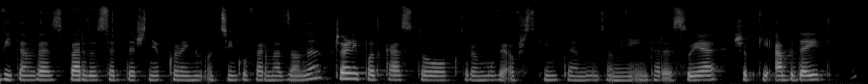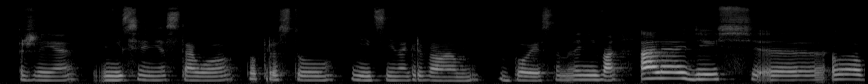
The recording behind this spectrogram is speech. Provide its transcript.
Witam Was bardzo serdecznie w kolejnym odcinku Farmazony, czyli podcastu, w którym mówię o wszystkim tym, co mnie interesuje. Szybki update. Żyję, nic się nie stało, po prostu nic nie nagrywałam, bo jestem leniwa. Ale dziś, yy, o,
